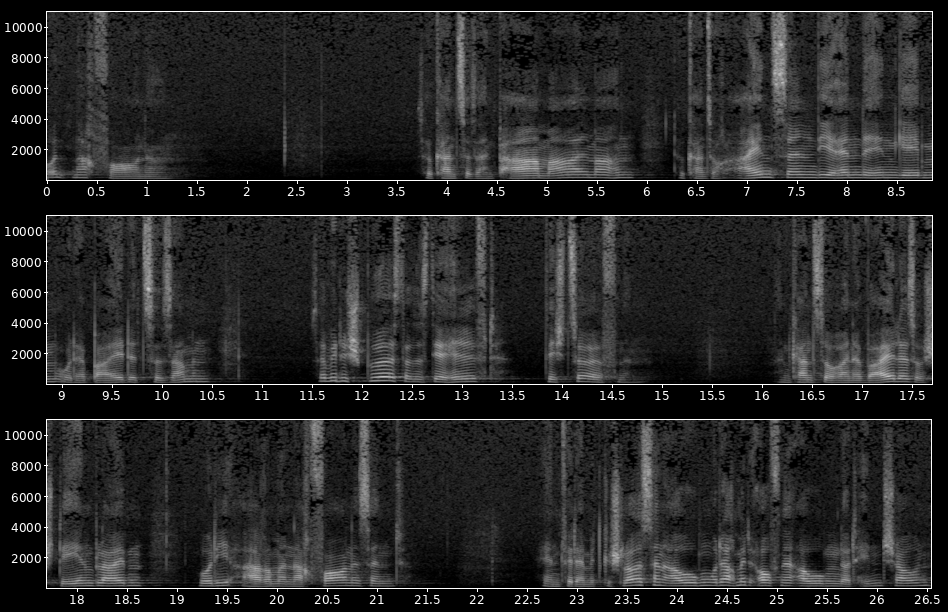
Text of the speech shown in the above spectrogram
und nach vorne. So kannst du es ein paar Mal machen. Du kannst auch einzeln die Hände hingeben oder beide zusammen, so wie du spürst, dass es dir hilft, dich zu öffnen. Dann kannst du auch eine Weile so stehen bleiben, wo die Arme nach vorne sind. Entweder mit geschlossenen Augen oder auch mit offenen Augen dorthin schauen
